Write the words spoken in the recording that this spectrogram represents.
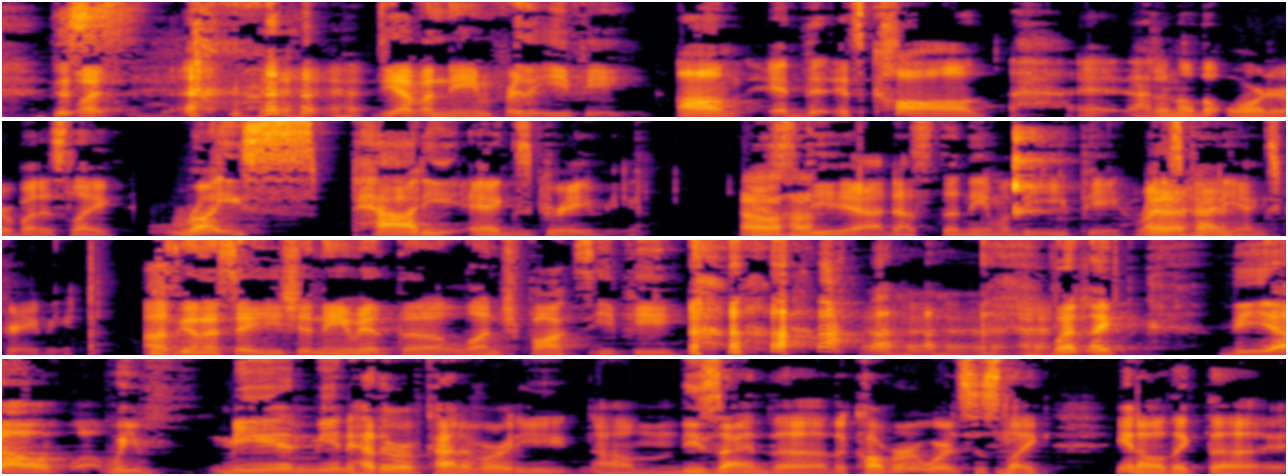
this. What? Do you have a name for the EP? um, it, it's called I don't know the order, but it's like rice patty eggs gravy. Is Uh-huh. the uh, that's the name of the EP? Rice patty eggs gravy. I was gonna say you should name it the Lunchbox EP. but like the uh we've me and me and Heather have kind of already um designed the the cover where it's just Mhm. like you know like the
